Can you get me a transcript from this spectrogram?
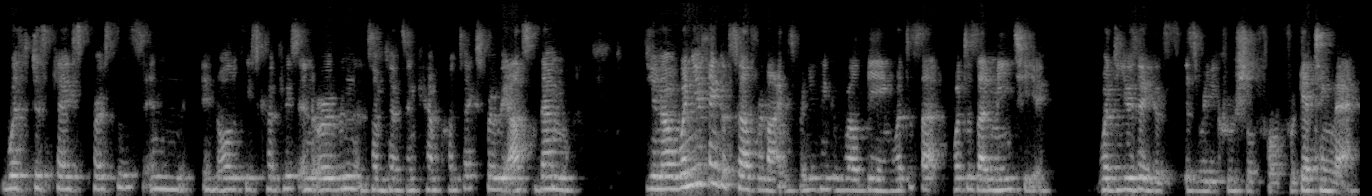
with displaced persons in, in all of these countries, in urban and sometimes in camp context, where we ask them, you know, when you think of self-reliance, when you think of well-being, what does that what does that mean to you? What do you think is, is really crucial for, for getting there?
